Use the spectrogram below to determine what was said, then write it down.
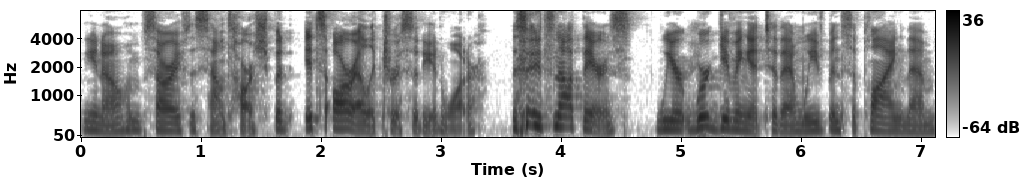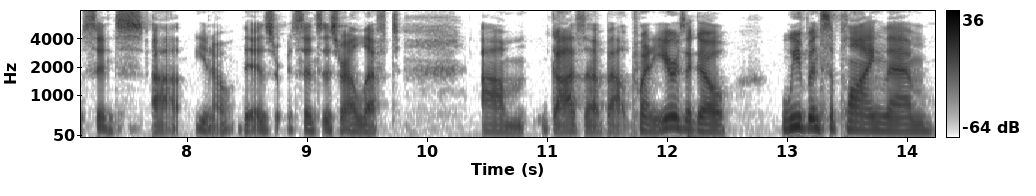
you know, I'm sorry if this sounds harsh, but it's our electricity and water. It's not theirs. We're we're giving it to them. We've been supplying them since, uh, you know, the since Israel left um, Gaza about 20 years ago. We've been supplying them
